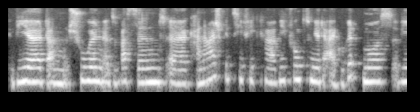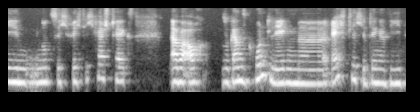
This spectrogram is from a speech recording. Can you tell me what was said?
wir dann schulen, also was sind äh, Kanalspezifika, wie funktioniert der Algorithmus, wie nutze ich richtig Hashtags, aber auch so ganz grundlegende rechtliche Dinge wie,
